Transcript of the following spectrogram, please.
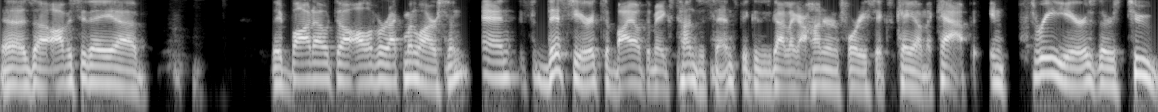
As obviously they they bought out uh, Oliver Ekman Larsson. And this year, it's a buyout that makes tons of sense because he's got like 146K on the cap. In three years, there's two,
